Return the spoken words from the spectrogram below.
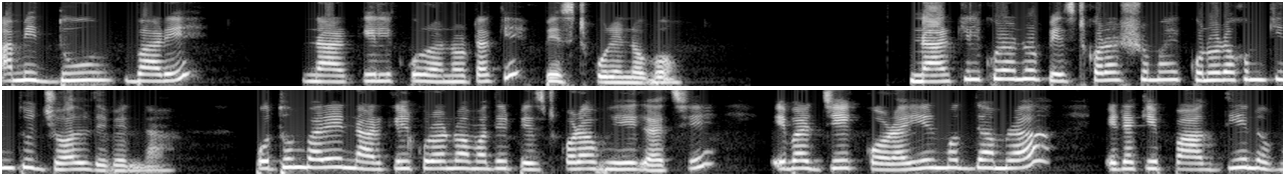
আমি দুবারে নারকেল কোরানোটাকে পেস্ট করে নেব। নারকেল কোরানো পেস্ট করার সময় কোনো রকম কিন্তু জল দেবেন না। প্রথমবারে নারকেল কোরানো আমাদের পেস্ট করা হয়ে গেছে। এবার যে কড়াইয়ের মধ্যে আমরা এটাকে পাক দিয়ে নেব,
